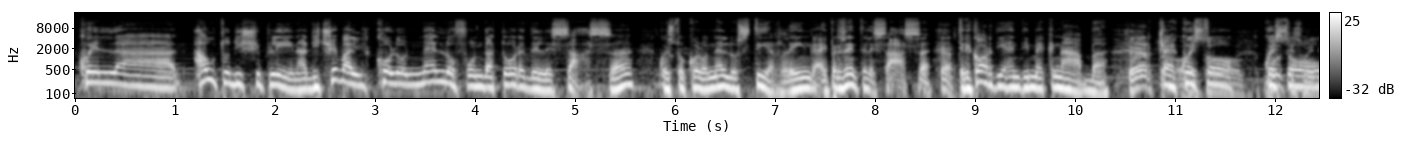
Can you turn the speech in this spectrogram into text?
quella autodisciplina. Diceva il colonnello fondatore delle SAS, eh? questo colonnello Stirling, hai presente le SAS? Certo. Ti ricordi Andy McNabb? Certo, cioè questo, questo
